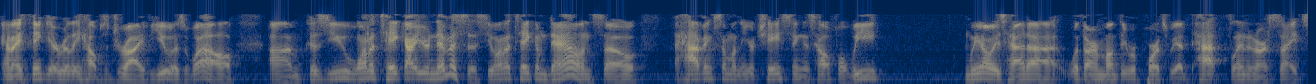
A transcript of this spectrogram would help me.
and I think it really helps drive you as well because um, you want to take out your nemesis. You want to take them down. So having someone that you're chasing is helpful. We we always had uh, with our monthly reports, we had Pat Flynn in our sights.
